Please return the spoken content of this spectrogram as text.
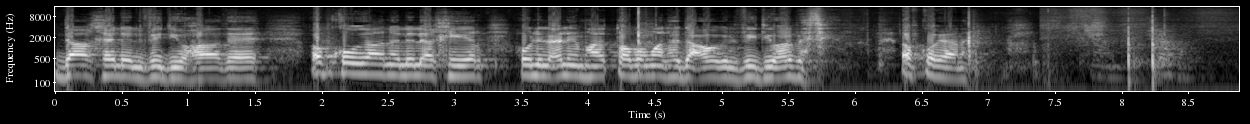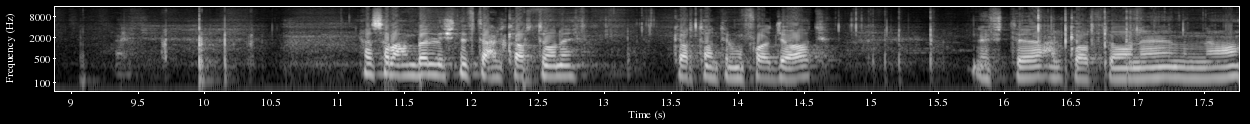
داخل الفيديو هذا. أبقوا ويانا للأخير وللعلم هاي الطوبة ما لها دعوة بالفيديو أبد أبقوا ويانا. هسه راح نبلش نفتح الكرتونة كرتونة المفاجآت. نفتح الكرتونة منها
